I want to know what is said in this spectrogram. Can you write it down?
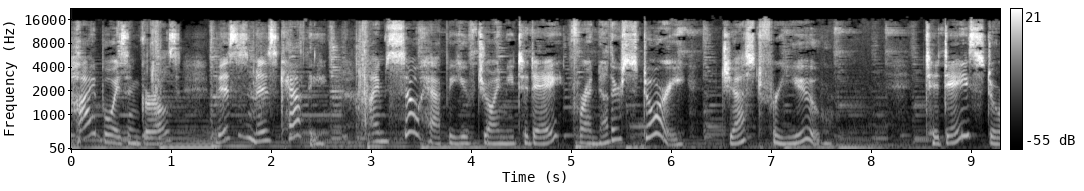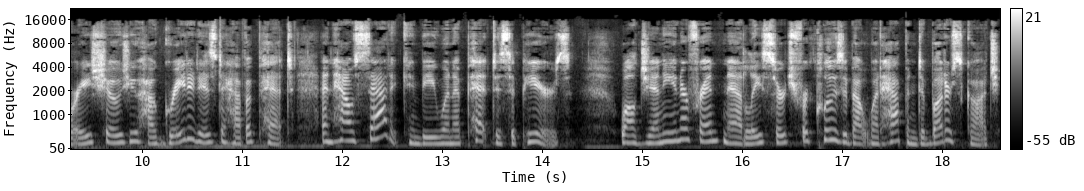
Hi, boys and girls. This is Ms. Kathy. I'm so happy you've joined me today for another story just for you. Today's story shows you how great it is to have a pet and how sad it can be when a pet disappears. While Jenny and her friend Natalie search for clues about what happened to Butterscotch,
